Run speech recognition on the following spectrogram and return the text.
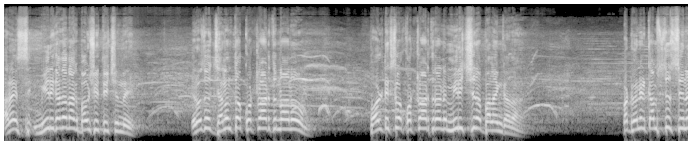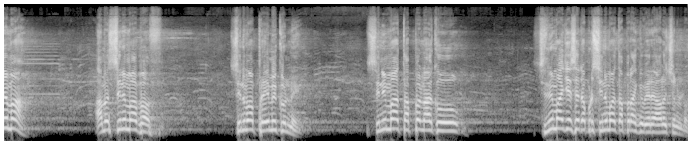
అరే మీరు కదా నాకు భవిష్యత్తు ఇచ్చింది. ఈరోజు జనంతో కొట్లాడుతున్నాను. పాలిటిక్స్లో కొట్లాడుతున్నాను. మీరు ఇచ్చిన బలం కదా. But when it comes to cinema ఆమె సినిమా బఫ్ సినిమా ప్రేమికుణ్ణి. సినిమా తప్ప నాకు సినిమా చేసేటప్పుడు సినిమా తప్ప నాకు వేరే ఆలోచన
